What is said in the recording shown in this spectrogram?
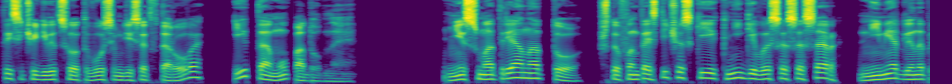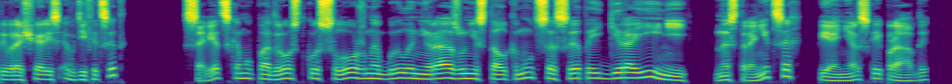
1982 и тому подобное. Несмотря на то, что фантастические книги в СССР немедленно превращались в дефицит, советскому подростку сложно было ни разу не столкнуться с этой героиней на страницах «Пионерской правды»,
